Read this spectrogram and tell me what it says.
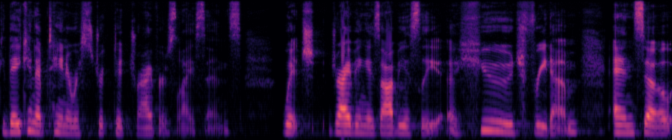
they can obtain a restricted driver's license which driving is obviously a huge freedom. And so,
